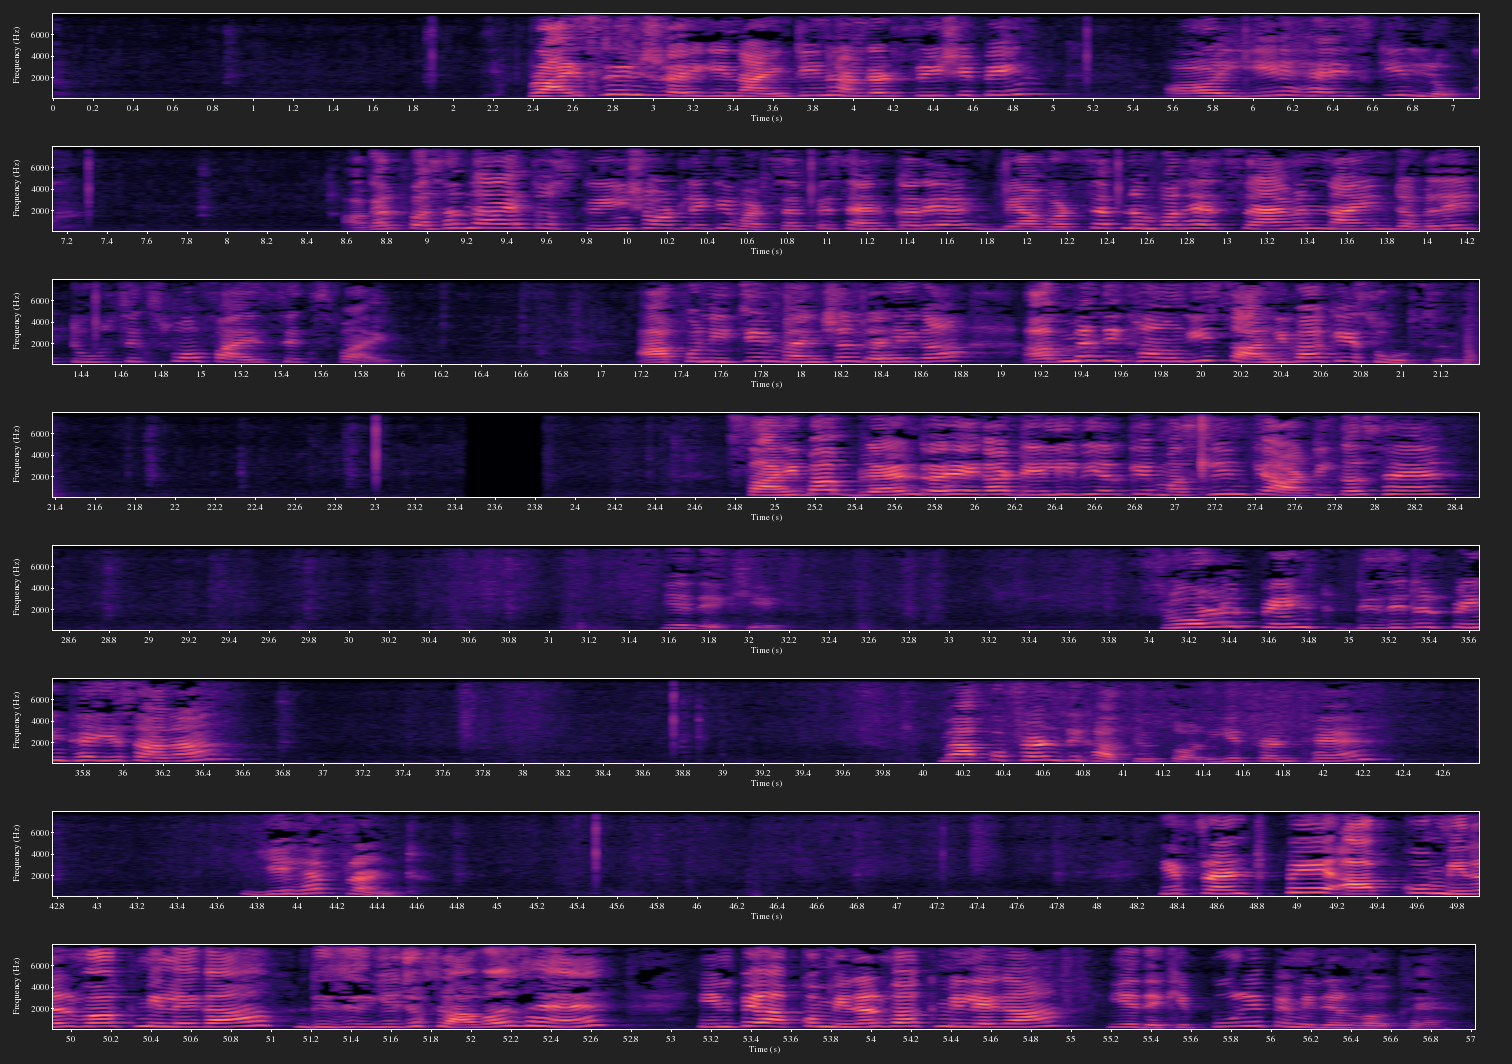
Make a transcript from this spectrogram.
प्राइस रेंज रहेगी 1900 फ्री शिपिंग। और ये है इसकी लुक। अगर पसंद आए तो स्क्रीनशॉट लेके व्हाट्सएप पे सेंड करें। मेरा व्हाट्सएप नंबर है seven nine double eight two six four five six five आपको नीचे मेंशन रहेगा। अब मैं दिखाऊँगी साहिबा के सूट्स साहिबा ब्रांड रहेगा डेली वियर के, मसलिन के आर्टिकल्स हैं। ये देखिए। फ्लोरल प्रिंट डिजिटल प्रिंट है ये सारा। मैं आपको फ्रंट दिखाती हूँ सॉरी ये फ्रंट है। ये है फ्रंट ये फ्रंट पे आपको मिरर वर्क मिलेगा। ये जो फ्लावर्स हैं, इन पे आपको मिरर वर्क मिलेगा। ये देखिए, पूरे पे मिरर वर्क है।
